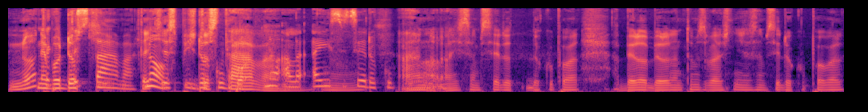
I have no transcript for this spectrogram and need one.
No, Nebo teď, dostáváš. Teď no, je spíš dokupo- dostávám. No, ale a no. si je dokupoval. Ano, a jsem si je do, dokupoval. A bylo, bylo na tom zvláštní, že jsem si dokupoval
